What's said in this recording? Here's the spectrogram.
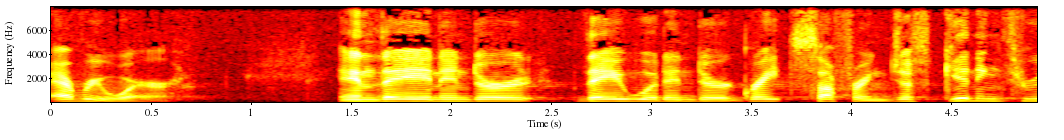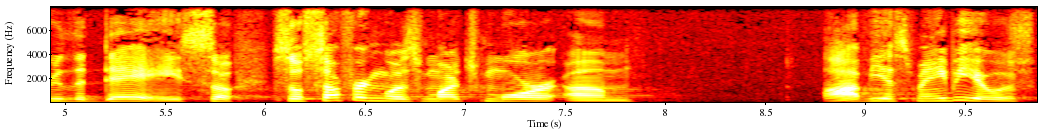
everywhere. And they, endure, they would endure great suffering just getting through the day. So, so suffering was much more um, obvious, maybe. It was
